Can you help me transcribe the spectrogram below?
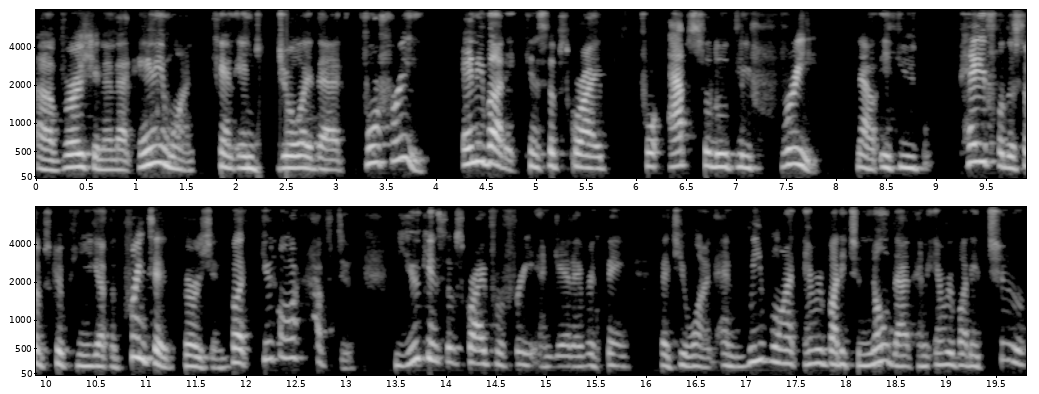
uh, version and that anyone can enjoy that for free. Anybody can subscribe for absolutely free. Now, if you pay for the subscription, you get the printed version, but you don't have to. You can subscribe for free and get everything that you want. And we want everybody to know that and everybody to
